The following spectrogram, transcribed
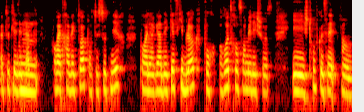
à toutes les étapes mm. pour être avec toi, pour te soutenir, pour aller regarder qu'est-ce qui bloque, pour retransformer les choses. Et je trouve que c'est, enfin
